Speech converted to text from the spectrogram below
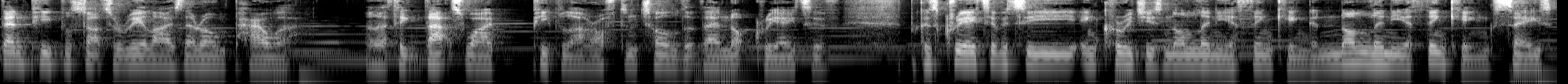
then people start to realize their own power. And I think that's why people are often told that they're not creative because creativity encourages non-linear thinking and non-linear thinking says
